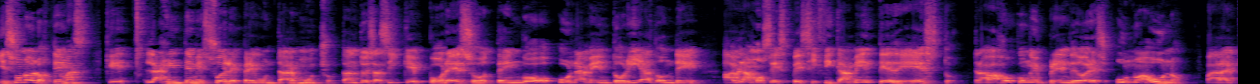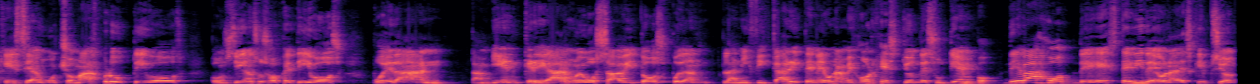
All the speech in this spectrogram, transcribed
Y es uno de los temas que la gente me suele preguntar mucho. Tanto es así que por eso tengo una mentoría donde hablamos específicamente de esto. Trabajo con emprendedores uno a uno para que sean mucho más productivos, consigan sus objetivos, puedan también crear nuevos hábitos, puedan planificar y tener una mejor gestión de su tiempo. Debajo de este video en la descripción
